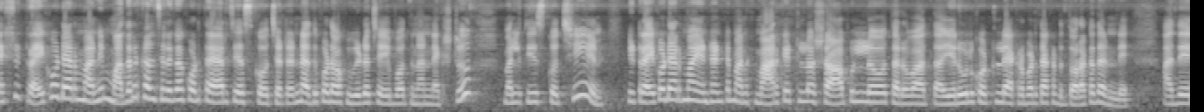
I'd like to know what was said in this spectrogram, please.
నెక్స్ట్ ట్రైకోడర్మాని మదర్ కల్చర్గా కూడా తయారు చేసుకోవచ్చటండి. అది కూడా ఒక వీడియో చేయబోతున్నాను నెక్స్ట్. మళ్ళీ తీసుకొచ్చి ఈ ట్రైకోడర్మా ఏంటంటే మనకి మార్కెట్లో షాపుల్లో తర్వాత ఎరువుల కొట్టులో ఎక్కడ పడితే అక్కడ దొరకదండి. అదే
